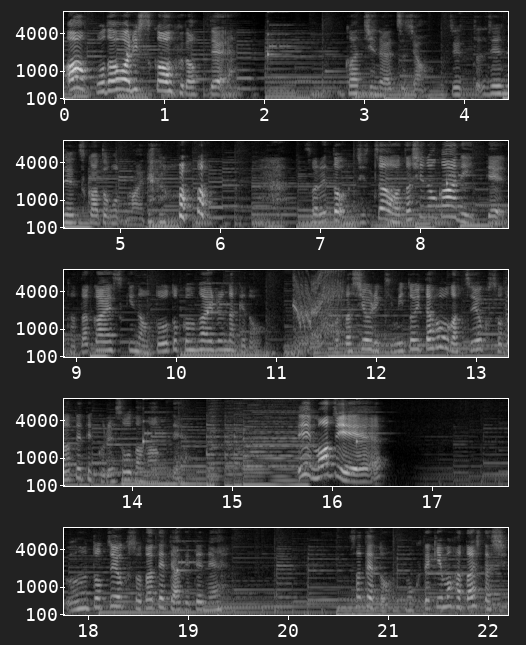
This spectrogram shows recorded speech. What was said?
あこだわりスカーフだって。ガチのやつじゃん。絶対全然使ったことないけど。それと実は私のガーディって戦い好きな弟くんがいるんだけど私より君といた方が強く育ててくれそうだなって。えマジ？うんと強く育ててあげてね。さてと目的も果たしたし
